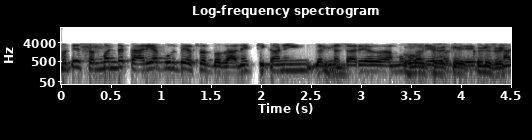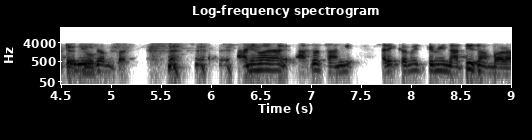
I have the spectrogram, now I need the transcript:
मग ते संबंध कार्यापुरते असतात बघा अनेक ठिकाणी लग्न कार्य अमुक हो, कार्यामध्ये हो. जमतात आणि मग असं सांगे अरे कमीत कमी नाती सांभाळा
